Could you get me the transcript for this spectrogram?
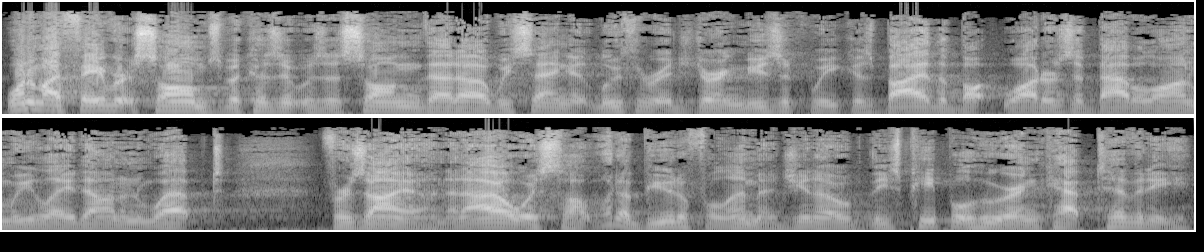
one of my favorite psalms because it was a song that uh, we sang at Lutheridge during Music Week is by the waters of Babylon we lay down and wept for Zion. And I always thought, what a beautiful image. You know, these people who are in captivity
